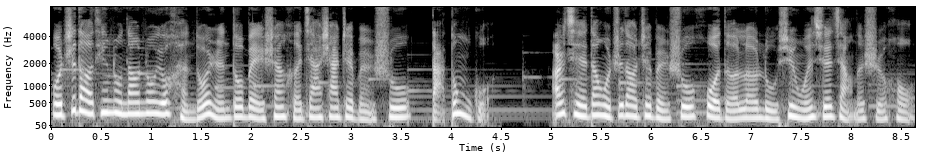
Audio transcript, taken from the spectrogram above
我知道听众当中有很多人都被《山河袈裟》这本书打动过，而且当我知道这本书获得了鲁迅文学奖的时候，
